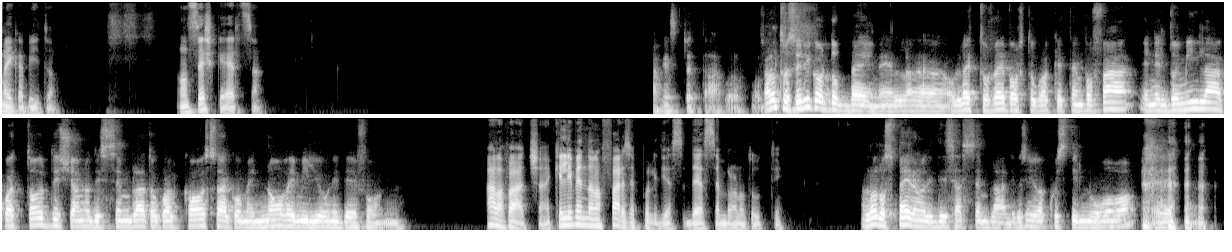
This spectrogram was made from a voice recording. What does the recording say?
Hai capito? Non si scherza. Ma che spettacolo. Tra l'altro, se ricordo bene, il- ho letto un report qualche tempo fa e nel 2014 hanno dissemblato qualcosa come 9 milioni di iPhone. Alla faccia, che li vendono a fare se poi li dis- deassemblano tutti? Loro sperano di disassemblarli, così acquisti il nuovo. e-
